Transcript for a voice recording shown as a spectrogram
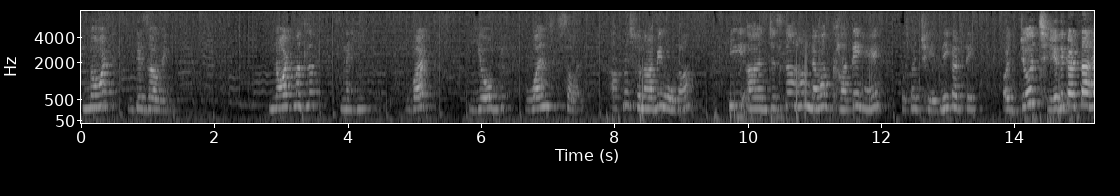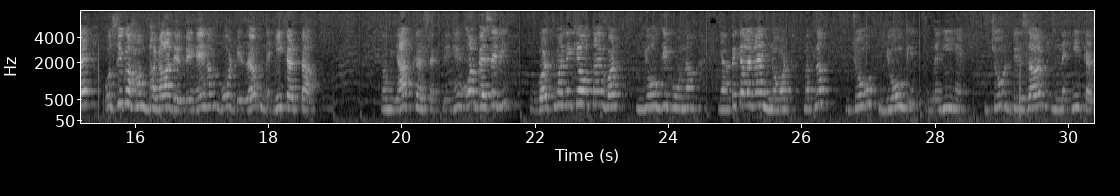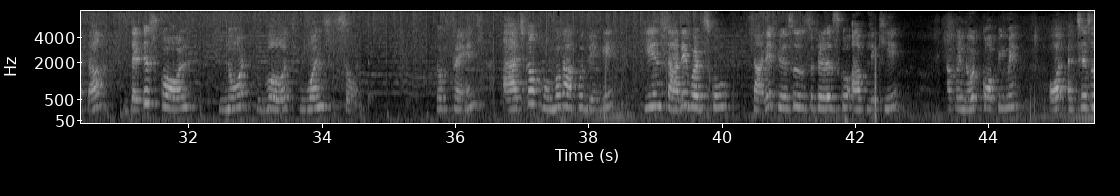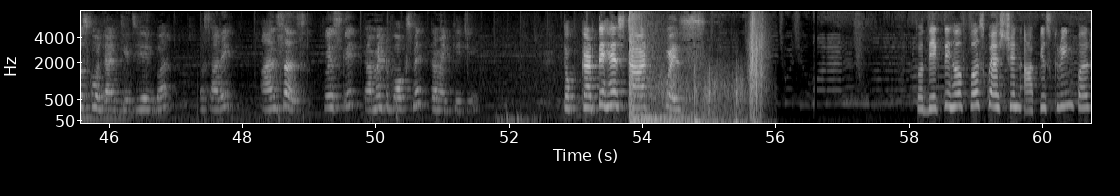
not deserving not मतलब नहीं। वर्थ, योग्य वंस सॉल्ट आपने सुना भी होगा कि जिसका हम नमक खाते हैं, उसमें छेद नहीं करते। और जो छेद करता है, उसी को हम भगा देते हैं। हम वो डिजर्व नहीं करता। तो हम याद कर सकते हैं। और वैसे भी वर्थ माने क्या होता है? वर्थ योग्य होना। यहाँ पे क्या लगा है? नॉट मतलब जो योग्य नहीं है, जो डिजर्व नहीं करता that is called not worth one's salt तो फ्रेंड्स आज का होमवर्क आपको देंगे कि इन सारे वर्ड्स को, सारे फ्रेजेस को आप लिखिए, अपने नोट कॉपी में, और अच्छे से उसको लर्न कीजिए एक बार, और सारे आंसर्स को इसके कमेंट बॉक्स में कमेंट कीजिए। तो करते हैं स्टार्ट क्विज तो देखते हैं फ़र्स्ट क्वेश्चन आपकी स्क्रीन पर।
